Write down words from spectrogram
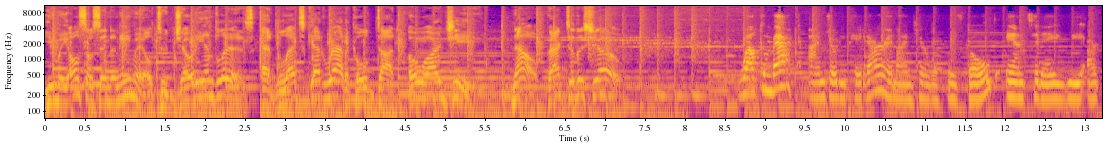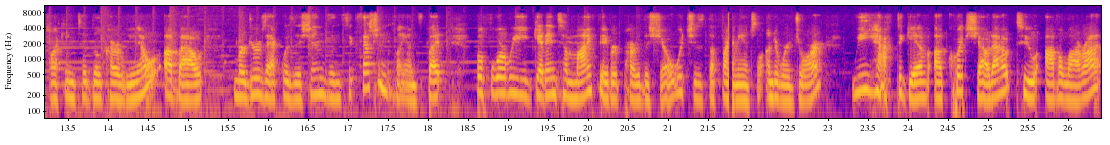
You may also send an email to Jody and Liz at letsgetradical.org. Now, back to the show. Welcome back. I'm Jody Padar and I'm here with Liz Gold. And today we are talking to Bill Carlino about mergers, acquisitions, and succession plans. But before we get into my favorite part of the show, which is the financial underwear drawer, we have to give a quick shout out to Avalara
